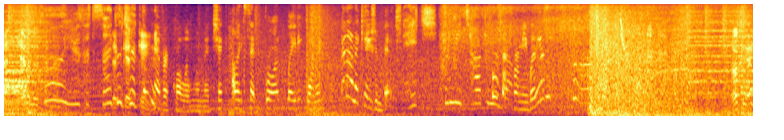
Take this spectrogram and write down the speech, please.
Fantabulous. You're that psycho chick. game. Never call a woman a chick. I'll accept broad, lady, woman, and on occasion, bitch. Bitch, what are you talking Hold that about? for me, will you? Okay.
